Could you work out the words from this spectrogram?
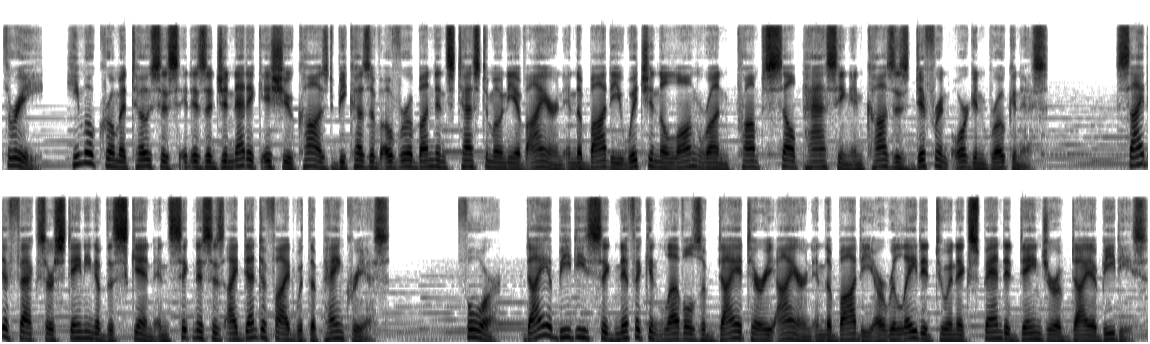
3. Hemochromatosis It is a genetic issue caused because of overabundance testimony of iron in the body which in the long run prompts cell passing and causes different organ brokenness. Side effects are staining of the skin and sicknesses identified with the pancreas. 4. Diabetes Significant levels of dietary iron in the body are related to an expanded danger of diabetes.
